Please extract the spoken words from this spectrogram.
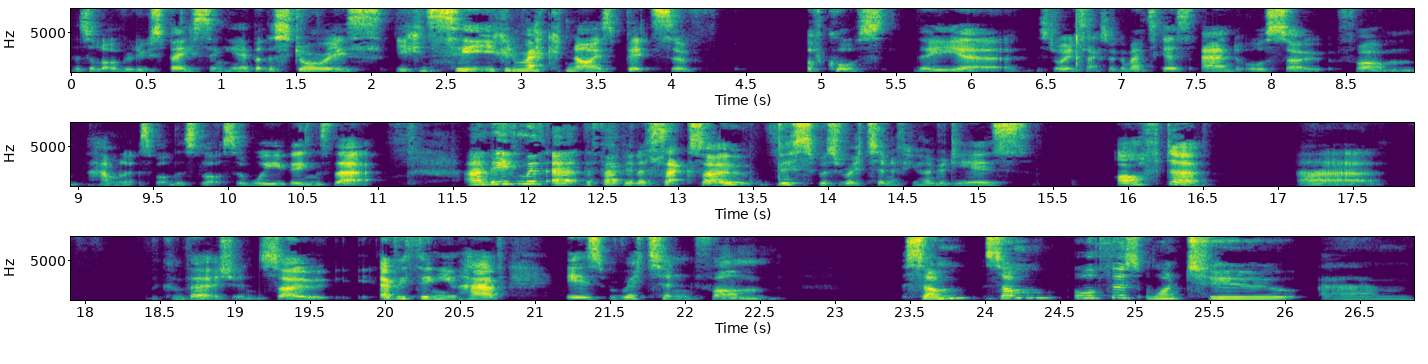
there's a lot of loose spacing here, but the stories you can see, you can recognise bits of, of course, the, uh, the story in Saxo Grammaticus and also from Hamlet as well. There's lots of weavings there. And even with uh, the fabulous Saxo, this was written a few hundred years after uh, the conversion. So everything you have is written from some some authors want to um,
